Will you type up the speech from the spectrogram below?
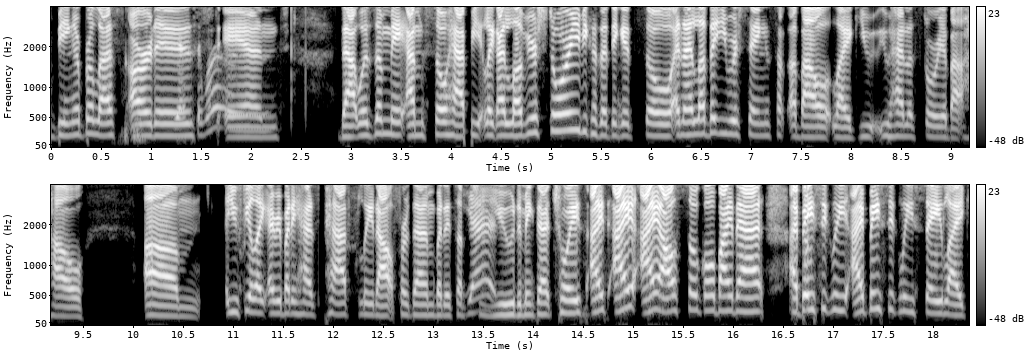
being a burlesque artist, yes, and that was amazing. I'm so happy. Like I love your story because I think it's so, and I love that you were saying something about like you you had a story about how um you feel like everybody has paths laid out for them but it's up yes. to you to make that choice. I, I i also go by that. I basically i basically say like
